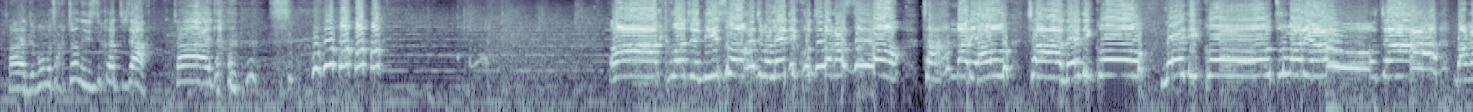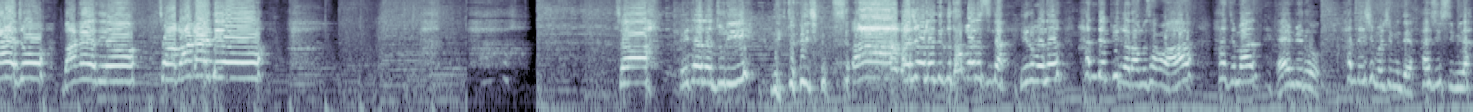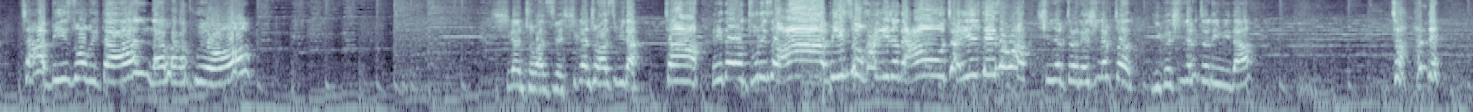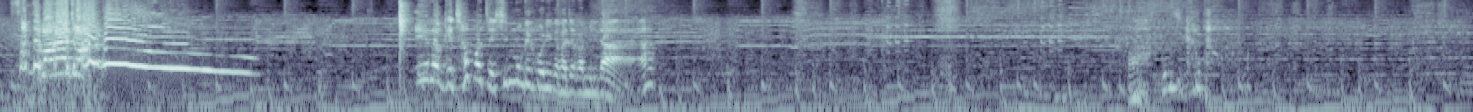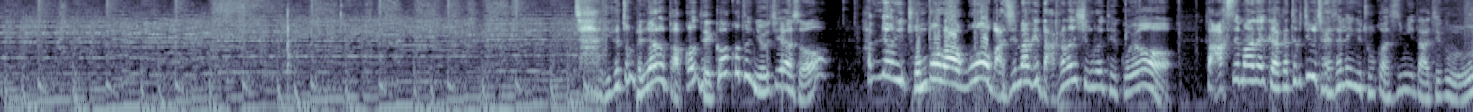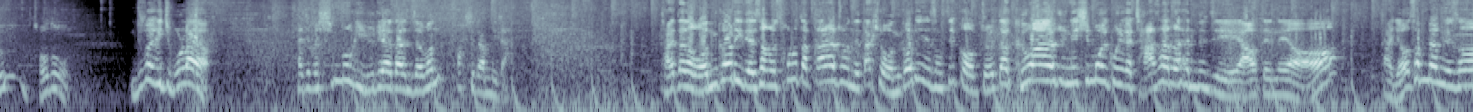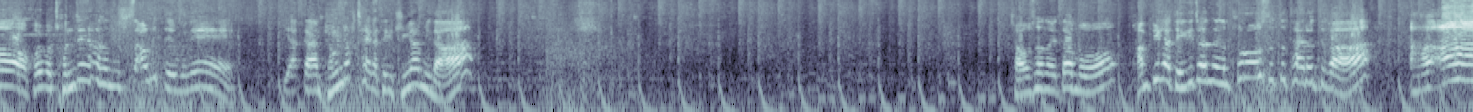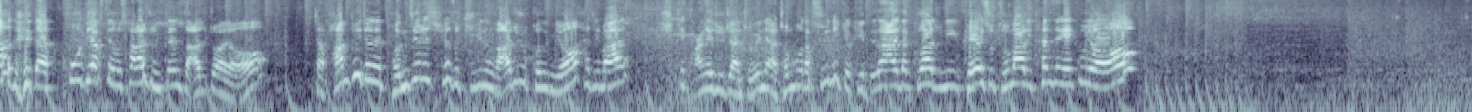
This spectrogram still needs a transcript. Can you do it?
자, 이제 뭔가 작전은 있을 것 같지. 자, 자, 일단. 아, 그 와중에 미소! 하지만 레디코 들어갔어요! 자, 한 마리 아웃! 자, 레디코! 레디코! 두 마리 아웃! 자, 막아야죠! 막아야 돼요! 자, 막아야 돼요! 자, 일단은 둘이, 네, 둘이 지금, 아! 마지막 레디코 다 빠졌습니다! 이러면은 한 대 피가 남은 상황. 하지만, MB로 한 대씩만 치면 돼. 할수 있습니다. 자, 미소 일단 날라갔고요 시간 좀 많습니다. 시간 좀 많습니다. 자, 일단은 둘이서, 아! 미소 가기 전에, 아우! 자, 1대1 상황! 실력전이에요, 실력전! 이거 실력전입니다. 자, 한 대! 3대 막아야죠! 아이고! 이렇게 첫 번째 신목의 꼬리가 가져갑니다. 와, 끔찍하다. 이거 좀 전략을 바꿔도 될 것 같거든요, 여지와서. 한 명이 존버라고 마지막에 나가는 식으로 됐고요. 그 악세만의 그 약간 특징을 잘 살리는 게 좋을 것 같습니다, 지금. 저도 누가 이길지 몰라요. 하지만 신목이 유리하다는 점은 확실합니다. 자, 일단은 원거리 내성을 서로 다 깔아줬는데 딱히 원거리 내성 쓸 거 없죠. 일단 그 와중에 신목의 꼬리가 자살을 했는지 아웃됐네요. 자, 여섯 명에서 거의 뭐 전쟁하는 듯이 싸우기 때문에 약간 병력 차이가 되게 중요합니다. 자 우선은 일단 뭐 반피가 되기 전에는 프로스트 타이런트가 아아 네, 일단 코디악세로 살아준 센스 아주 좋아요 자 반피 전에 번지를 시켜서 죽이는 거 아주 좋거든요 하지만 쉽게 당해주지 않죠 왜냐 전부 다 수인이 꼈기 때문에 아 일단 그 와중에 괴수 두 마리 탄생했고요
